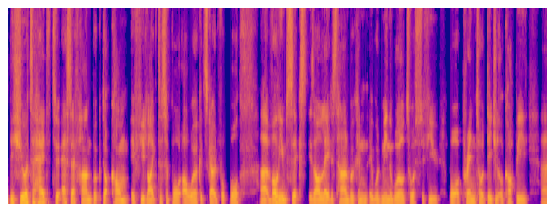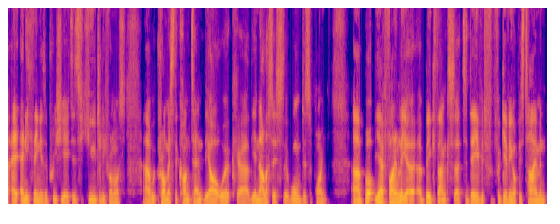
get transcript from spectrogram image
be sure to head to sfhandbook.com if you'd like to support our work at Scouted Football. Uh, volume 6 is our latest handbook, and it would mean the world to us if you bought a print or digital copy. Uh, anything is appreciated hugely from us. Uh, we promise the content, the artwork, uh, the analysis, it won't disappoint. Uh, but yeah, finally, a, a big thanks uh, to David for, for, giving up his time and,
